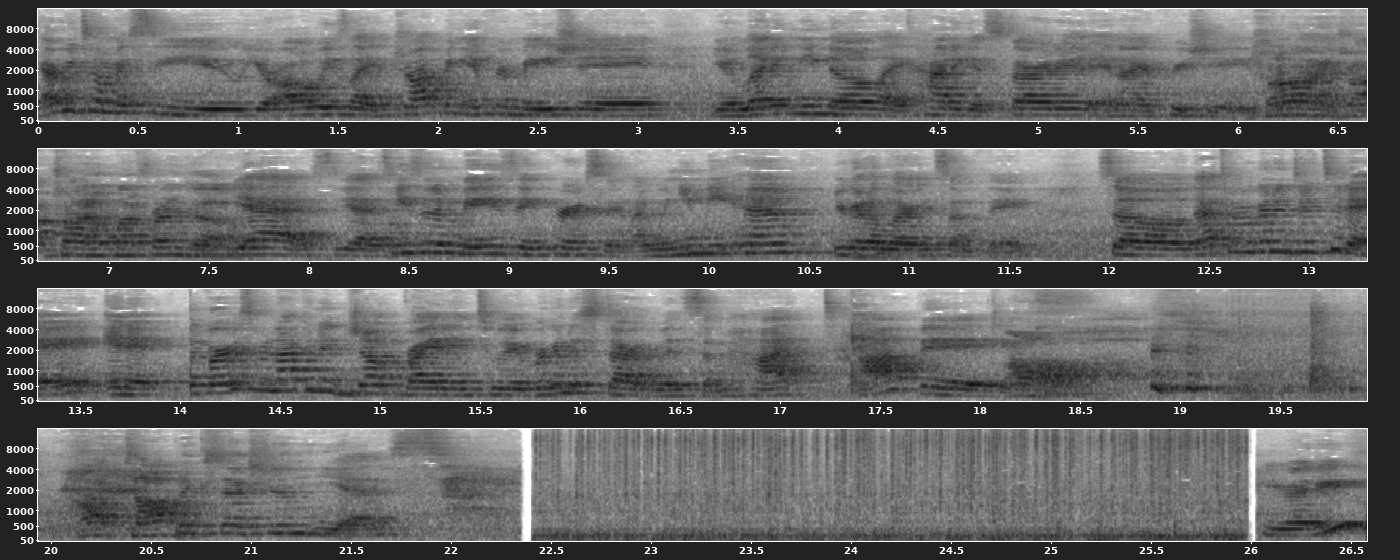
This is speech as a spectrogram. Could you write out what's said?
every time I see you, you're always like dropping information, you're letting me know like how to get started, and I appreciate you. Trying, I'm trying to help my friends out. Yes, yes, he's an amazing person. Like when you meet him, you're gonna learn something. So that's what we're gonna do today. And at first, we're not gonna jump right into it. We're gonna start with some hot topics. Oh. Hot topic section. Yes. You ready?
